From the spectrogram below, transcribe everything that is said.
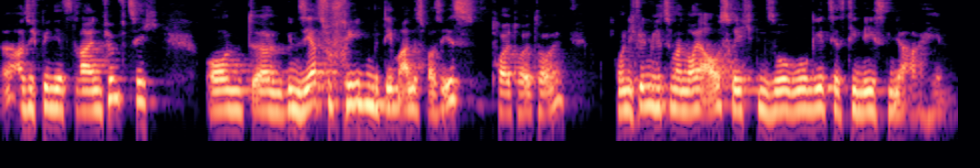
Ne? Also ich bin jetzt 53 und äh, bin sehr zufrieden mit dem alles, was ist. Toi, toi, toi. Und ich will mich jetzt mal neu ausrichten, so, wo geht's jetzt die nächsten Jahre hin?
